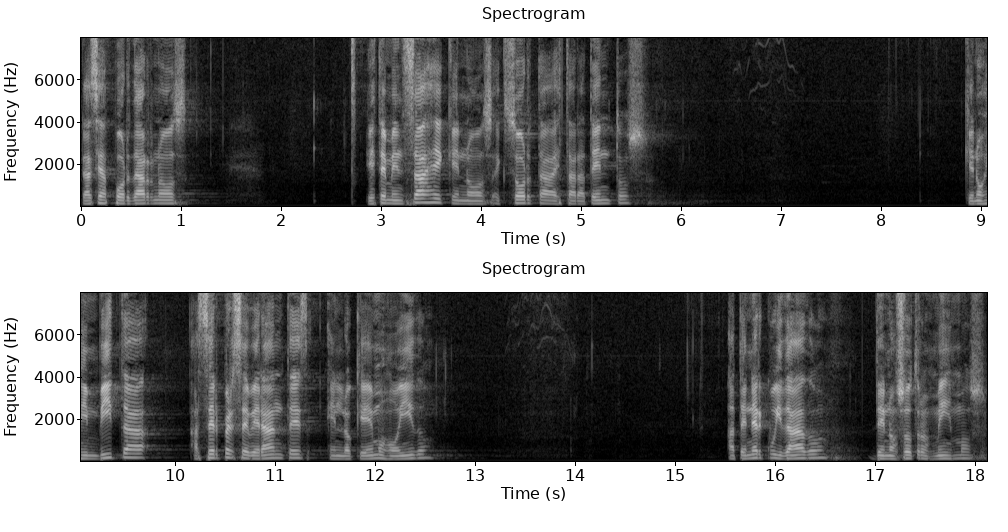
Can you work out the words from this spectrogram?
Gracias por darnos este mensaje que nos exhorta a estar atentos, que nos invita a ser perseverantes en lo que hemos oído, a tener cuidado de nosotros mismos,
